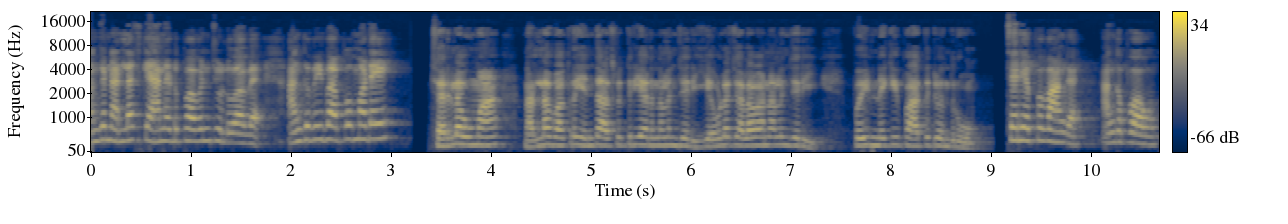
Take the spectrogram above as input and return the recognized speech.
அங்கே நல்லா ஸ்கேன் எடுப்பாவன்னு சொல்லுவாவ. அங்கே போய் பார்ப்போமாடே சரில உமா. நல்லா பார்க்குற எந்த ஆஸ்பத்திரியாக இருந்தாலும் சரி எவ்வளோ செலவானாலும் சரி போய் இன்னைக்கு பார்த்துட்டு வந்துடுவோம் சரி அப்போ வாங்க. அங்கே போவோம்.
